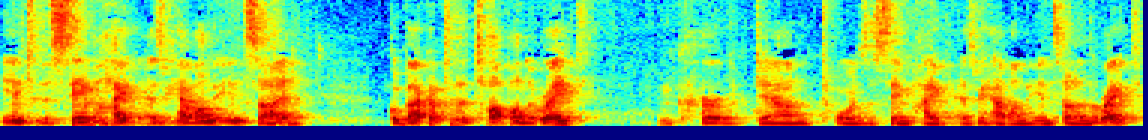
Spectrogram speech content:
into the same height as we have on the inside. Go back up to the top on the right, and curve down towards the same height as we have on the inside on the right.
